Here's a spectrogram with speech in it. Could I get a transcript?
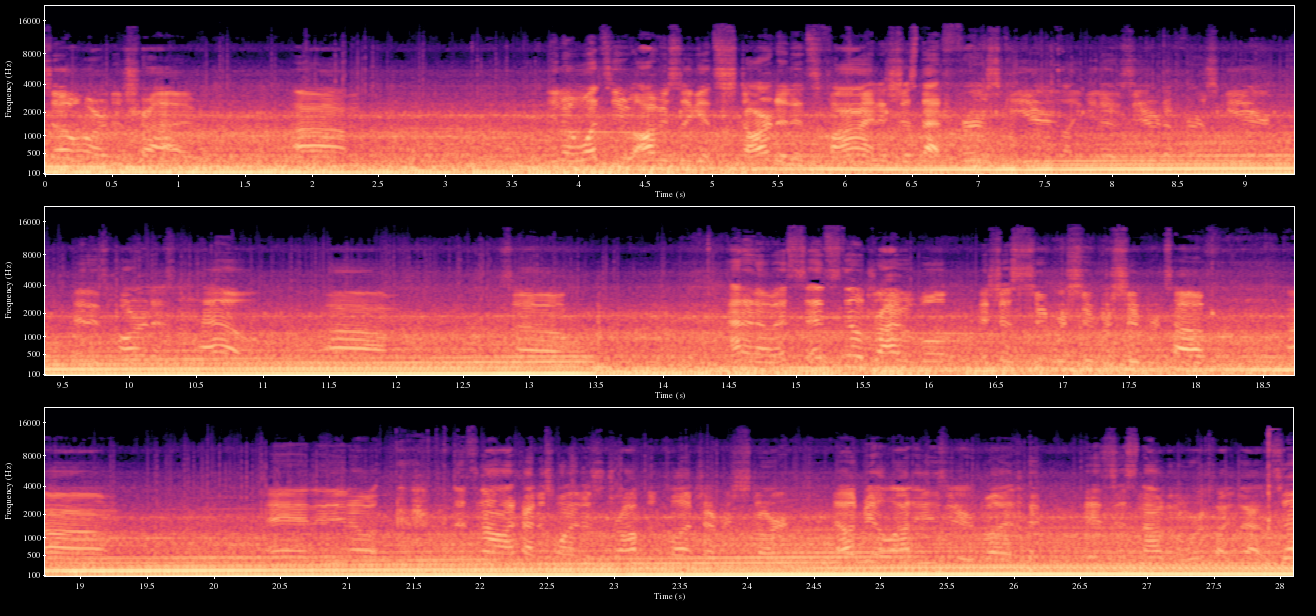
so hard to drive. Um, you know, once you obviously get started, it's fine. It's just that first gear, like, you know, zero to first gear, it is hard as hell. Um, so, I don't know, it's, it's still drivable. It's just super, super, super tough. Um, and you know, it's not like I just want to just drop the clutch every start. That would be a lot easier, but it's just not going to work like that. So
